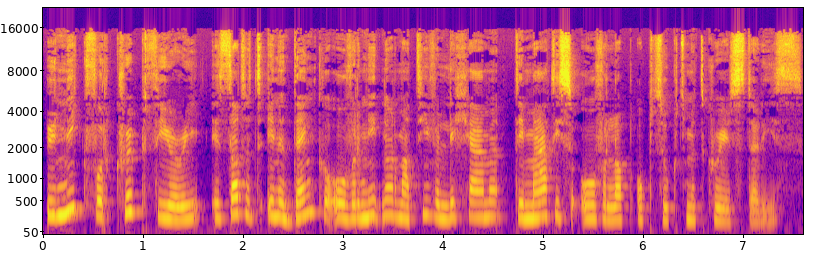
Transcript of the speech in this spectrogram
Uniek voor Crip Theory is dat het in het denken over niet-normatieve lichamen thematische overlap opzoekt met queer studies.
